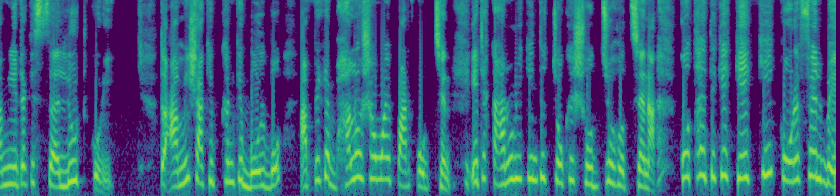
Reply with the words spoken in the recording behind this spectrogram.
আমি এটাকে স্যালুট করি। তো আমি শাকিব খানকে বলব, আপনি একটা ভালো সময় পার করছেন। এটা কারোরই কিন্তু চোখে সহ্য হচ্ছে না। কোথায় থেকে কে কি করে ফেলবে,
